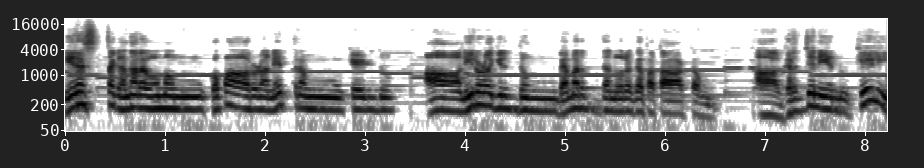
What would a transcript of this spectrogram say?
ನಿರಸ್ತ ಗನರವಮಂ ಕೊಪಾರುಣ ನೇತ್ರಂ ಕೇಳ್ದು ಆ ನೀರೊಳಗಿರ್ದುಂ ಬೆಮರ್ದ ನೊರಗ ಪತಾಕಂ. ಆ ಗರ್ಜನೆಯನ್ನು ಕೇಳಿ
